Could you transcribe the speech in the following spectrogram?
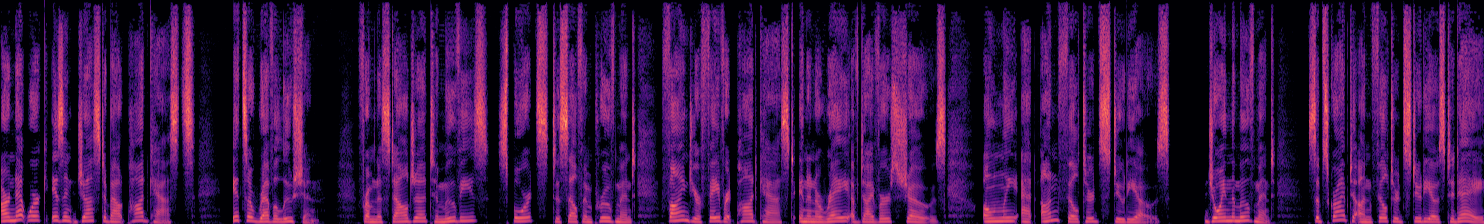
Our network isn't just about podcasts, it's a revolution. From nostalgia to movies, sports to self improvement, find your favorite podcast in an array of diverse shows, only at Unfiltered Studios. Join the movement. Subscribe to Unfiltered Studios today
